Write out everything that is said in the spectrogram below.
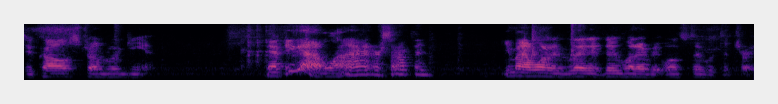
to cause trouble again. Now, if you got a line or something, you might want to let it do whatever it wants to with the tree.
